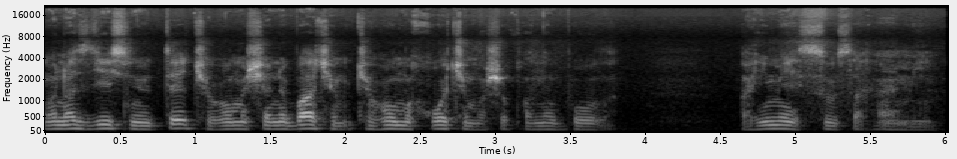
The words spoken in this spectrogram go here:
Вона здійснює те, чого ми ще не бачимо, чого ми хочемо, щоб воно було. Во ім'я Ісуса. Амінь.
